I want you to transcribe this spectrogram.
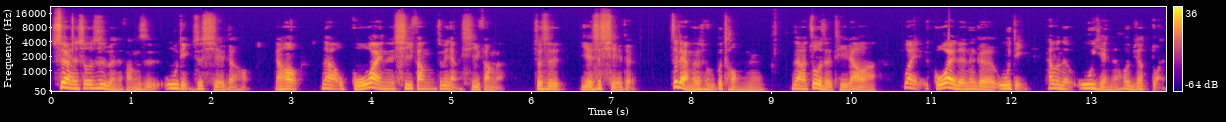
虽然说日本的房子屋顶是斜的哈，然后那国外呢，西方这边讲西方啊，就是也是斜的。这两个有什么不同呢？那作者提到啊，外国外的那个屋顶，他们的屋檐呢会比较短。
